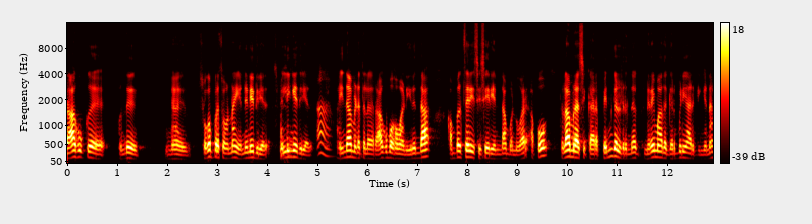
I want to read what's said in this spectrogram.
ராகுக்கு வந்து சுகப்பிரசவம்னா என்னன்னே தெரியாது. ஸ்பெல்லிங்கே தெரியாது. ஐந்தாம் இடத்துல ராகு பகவான் இருந்தால் கம்பல்சரி சிசேரியன் தான் பண்ணுவார். அப்போது துலாம் ராசிக்கார பெண்கள் இருந்த நிறைமாத கர்ப்பிணியாக இருக்கீங்கன்னா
